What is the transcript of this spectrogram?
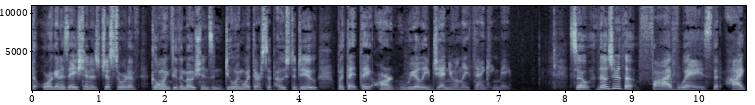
the organization is just sort of going through the motions and doing what they're supposed to do, but that they aren't really genuinely thanking me. So those are the five ways that I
